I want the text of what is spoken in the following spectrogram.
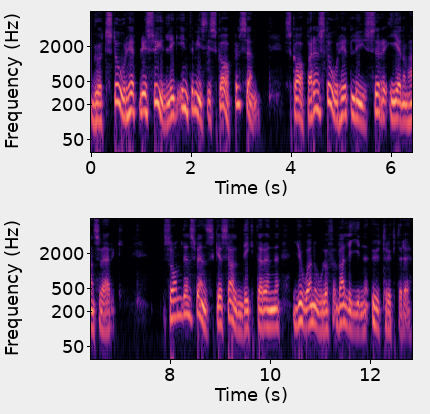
Guds storhet blir synlig inte minst i skapelsen. Skaparens storhet lyser genom hans verk. Som den svenske psalmdiktaren Johan Olof Wallin uttryckte det.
